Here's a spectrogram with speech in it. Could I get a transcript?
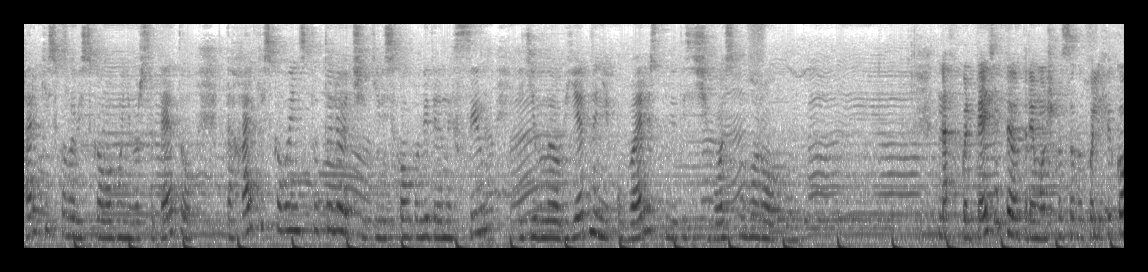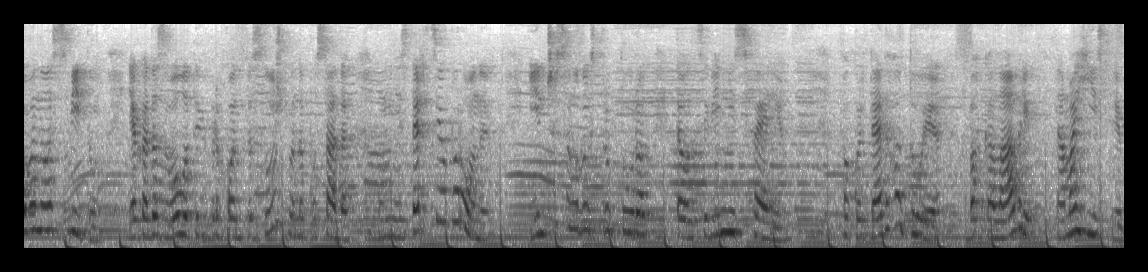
Харківського військового університету та Харківського інституту льотчиків військово-повітряних сил, які були об'єднані у вересні 2008 року. На факультеті ти отримаєш висококваліфіковану освіту, яка дозволить тобі проходити службу на посадах у Міністерстві оборони, інших силових структурах та у цивільній сфері. Факультет готує бакалаврів та магістрів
